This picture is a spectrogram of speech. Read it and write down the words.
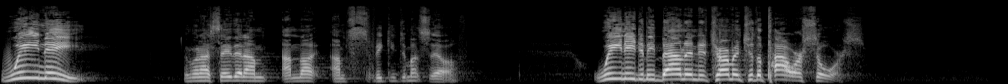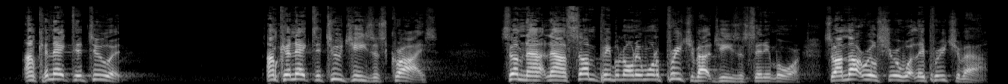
We need, and when I say that, I'm, I'm not, I'm speaking to myself. We need to be bound and determined to the power source. I'm connected to it. I'm connected to Jesus Christ. Some now, now some people don't even want to preach about Jesus anymore. So I'm not real sure what they preach about.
